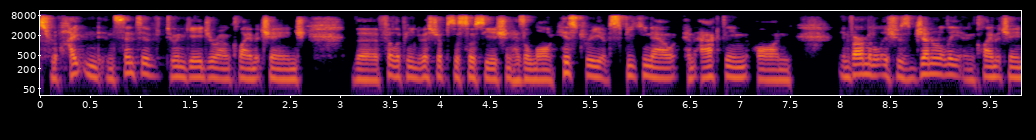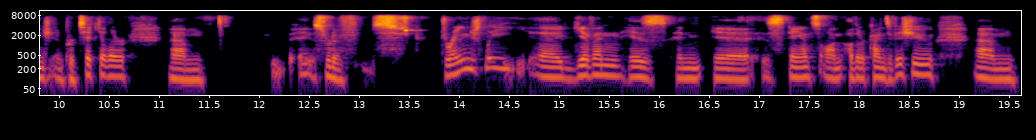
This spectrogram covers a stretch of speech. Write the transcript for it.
sort of heightened incentive to engage around climate change. The Philippine Bishops Association has a long history of speaking out and acting on environmental issues generally and climate change in particular. Um, sort of strangely, uh, given his uh, stance on other kinds of issue, um,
